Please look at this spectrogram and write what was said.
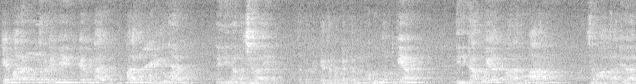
Kaya maalala mo talaga may meron tayong malamang pagbudukan na hindi dapat sirain. Kapag kapag ng mga bundok po yan, dinikha po yan para humarang sa mga kalanidad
